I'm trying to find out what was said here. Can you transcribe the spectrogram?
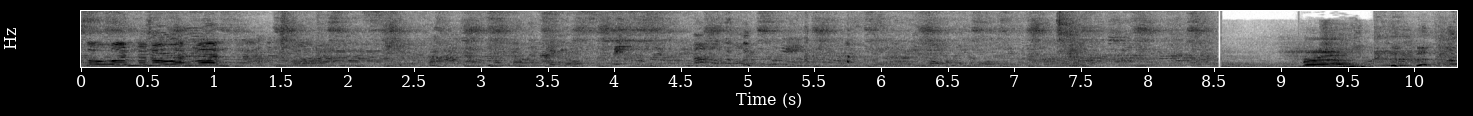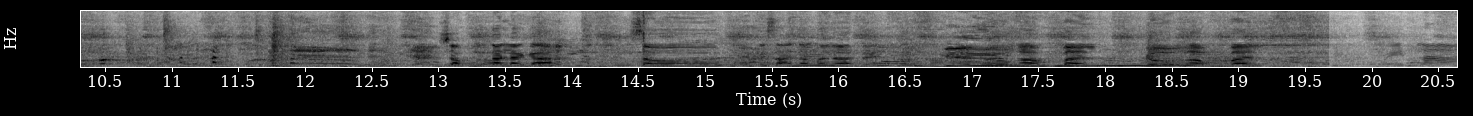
So, one, ano, one, one. Siya po talaga. So, umpisa na ba natin? Go kambal! Go kambal! Wait lang.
